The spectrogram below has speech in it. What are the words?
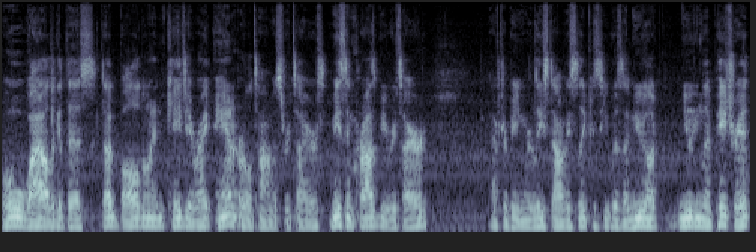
Oh wow, look at this. Doug Baldwin, KJ Wright, and Earl Thomas retires. Mason Crosby retired after being released obviously because he was a New York New England Patriot.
